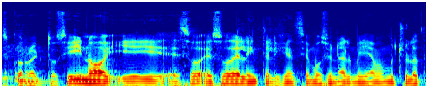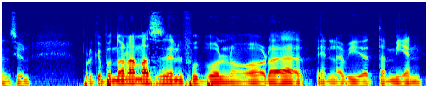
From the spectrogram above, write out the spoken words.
Es correcto, sí, no, y eso, eso de la inteligencia emocional me llama mucho la atención porque pues no nada más es en el fútbol, no, ahora en la vida también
